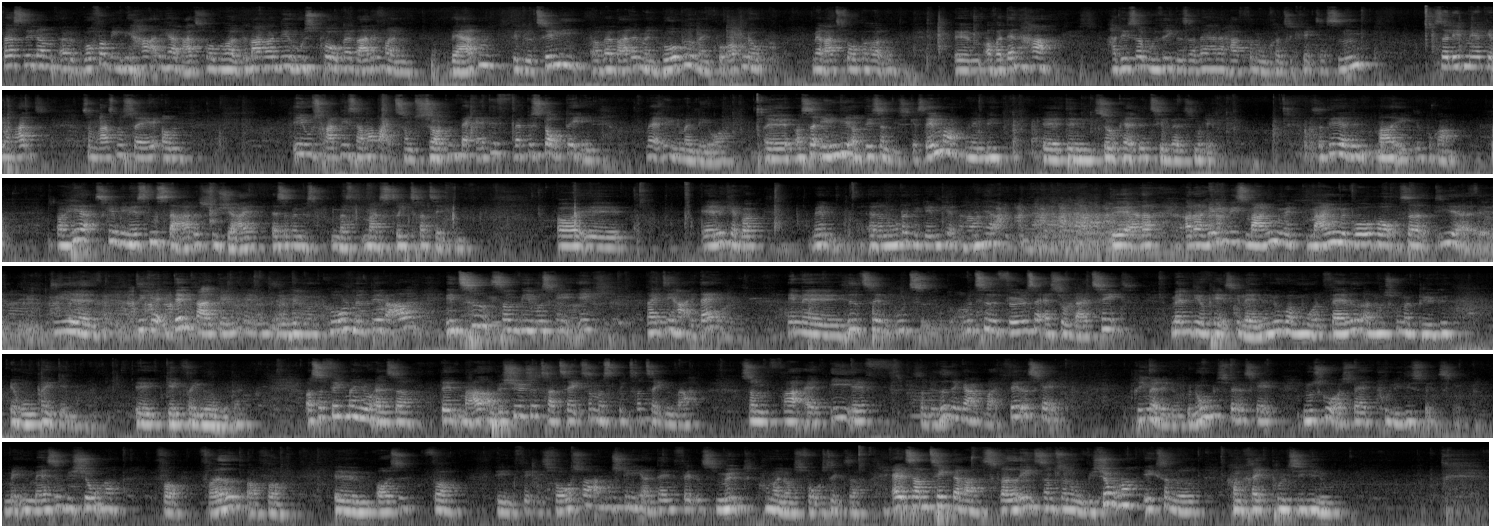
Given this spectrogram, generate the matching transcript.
Først lidt om, øh, hvorfor vi egentlig har det her retsforbehold. Det er meget godt lige at huske på, hvad var det for en verden, det blev til i, og hvad var det, man håbede, man kunne opnå med retsforbeholdet. Øhm, og hvordan har, har det så udviklet sig? Hvad har det haft for nogle konsekvenser siden? Så lidt mere generelt, som Rasmus sagde, om EU's retlige samarbejde som sådan. Hvad er det? Hvad består det af? Hvad er det egentlig, man laver? Øh, og så endelig om det, som vi skal stemme om, nemlig øh, den såkaldte tilvalgsmodel. Så det er det meget enkle program. Og her skal vi næsten starte, synes jeg, altså med Maastricht-traktaten. Og øh, alle kan godt... Hvem? Er der nogen, der kan genkende ham her? Det er der. Og der er heldigvis mange med, mange med grå hår, så de, er, de, de kan i den grad genkende Helmut Kohl. Men det var jo en tid, som vi måske ikke rigtig har i dag. En øh, hidtil utid, utidig følelse af solidaritet mellem de europæiske lande. Nu var muren faldet, og nu skulle man bygge Europa igen. Øh, genforenet Europa. Og så fik man jo altså den meget ambitiøse traktat, som Maastricht-traktaten var, som fra at EF, som det hed dengang, var et fællesskab, primært et økonomisk fællesskab, nu skulle også være et politisk fællesskab, med en masse visioner for fred og for øh, også for en fælles forsvar måske, og endda en fælles mønt, kunne man også forestille sig. Alt sammen ting, der var skrevet ind som sådan nogle visioner, ikke som noget konkret politik endnu.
